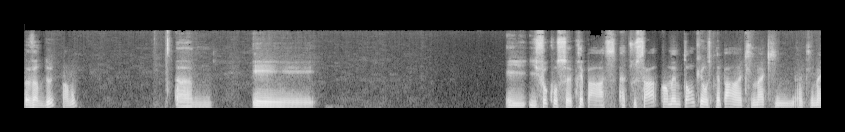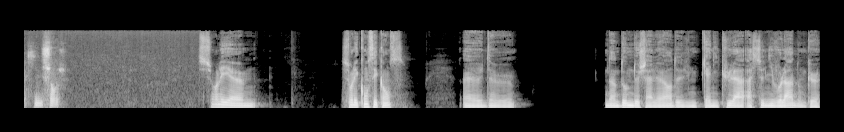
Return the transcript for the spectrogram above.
22, pardon. et, et il faut qu'on se prépare à, tout ça en même temps qu'on se prépare à un climat qui, un climat qui change. Sur les, euh, sur les conséquences euh, de, d'un dôme de chaleur, d'une canicule à, à ce niveau-là. Donc, euh,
